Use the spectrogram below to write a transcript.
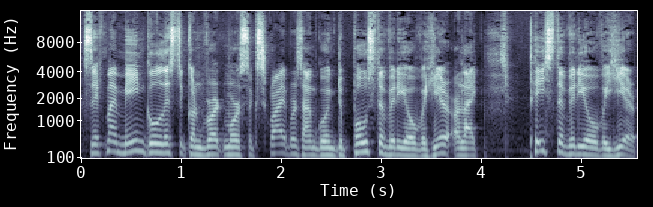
So if my main goal is to convert more subscribers i'm going to post a video over here or like paste the video over here.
